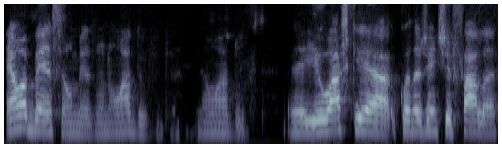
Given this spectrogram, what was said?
É uma benção mesmo, não há dúvida, não há dúvida. É, e eu acho que a, quando a gente fala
